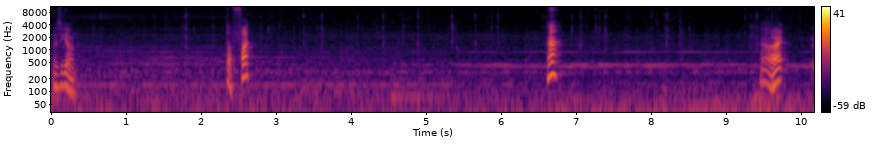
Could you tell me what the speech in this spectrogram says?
Where's he gone? The fuck? Huh? Alright.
